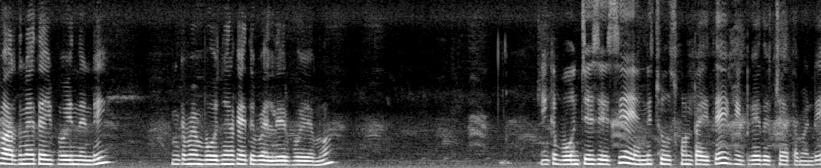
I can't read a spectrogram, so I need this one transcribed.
ప్రార్థన అయితే అయిపోయిందండి. ఇంకా మేము భోజనానికి అయితే బయలుదేరిపోయాము. ఇంకా భోంచేసేసి అవన్నీ చూసుకుంటూ అయితే ఇంక ఇంటికి అయితే వచ్చేస్తామండి.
